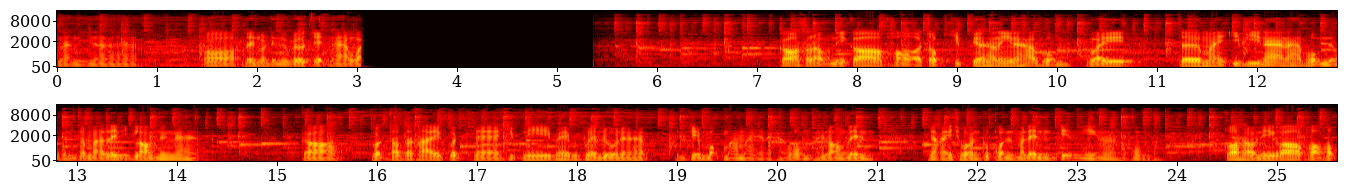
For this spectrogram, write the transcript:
หน้านี้แล้วนะฮะ ก็เล่นมาถึงเลเวลเจ็ดนะวันก็สำหรับวันนี้ก็ขอจบคลิปเพียงเท่านี้นะครับผม ไว้ เจอใหม่ EP หน้านะครับผม เดี๋ยวผมจะมาเล่นอีกรอบหนึ่งนะฮะ ก็กด subscribe กดแชร์คลิปนี้ให้เพื่อนๆดูนะครับ เป็นเกมบอกมาใหม่นะครับผม ให้ลองเล่น อยากให้ชวนทุกคนมาเล่นเกมนี้นะครับผม ก็สำหรับวันนี้ก็ขอขอบ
